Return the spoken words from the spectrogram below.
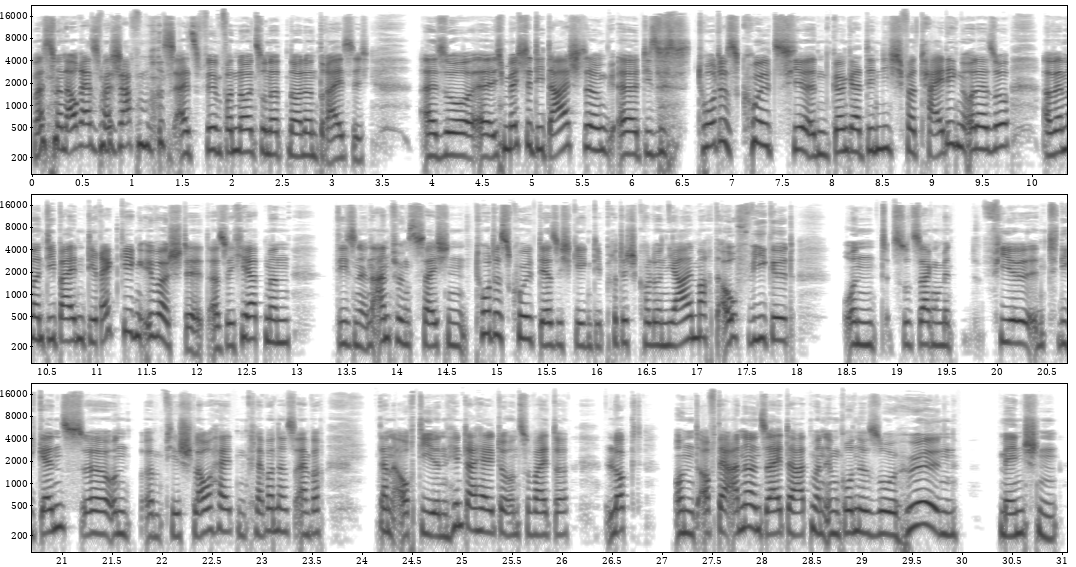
Was man auch erstmal schaffen muss als Film von 1939. Also äh, ich möchte die Darstellung äh, dieses Todeskults hier in Gungadin nicht verteidigen oder so, aber wenn man die beiden direkt gegenüberstellt, also hier hat man diesen in Anführungszeichen Todeskult, der sich gegen die britische Kolonialmacht aufwiegelt und sozusagen mit viel Intelligenz äh, und äh, viel Schlauheit und Cleverness einfach dann auch die in Hinterhälte und so weiter lockt. Und auf der anderen Seite hat man im Grunde so Höhlenmenschen,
